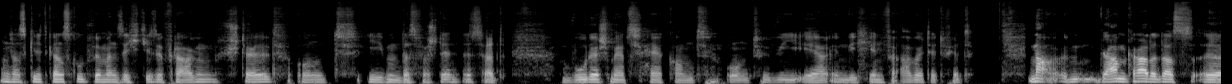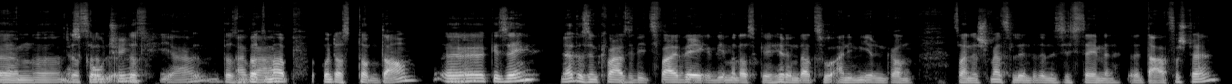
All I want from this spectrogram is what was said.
Und das geht ganz gut, wenn man sich diese Fragen stellt und eben das Verständnis hat, wo der Schmerz herkommt und wie er im Gehirn verarbeitet wird. Na, ähm, wir haben gerade das, ähm, äh, das, das, äh, Coaching, das, ja, das Bottom-up und das Top-down äh, mhm. gesehen. Ja, das sind quasi die zwei Wege, wie man das Gehirn dazu animieren kann, seine schmerzlindernden Systeme äh, darzustellen.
